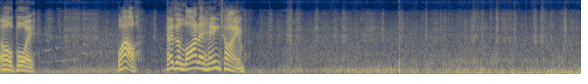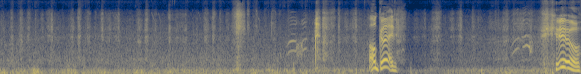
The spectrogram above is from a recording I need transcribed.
Oh boy. Wow. Has a lot of hang time. Oh, good. Phew.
